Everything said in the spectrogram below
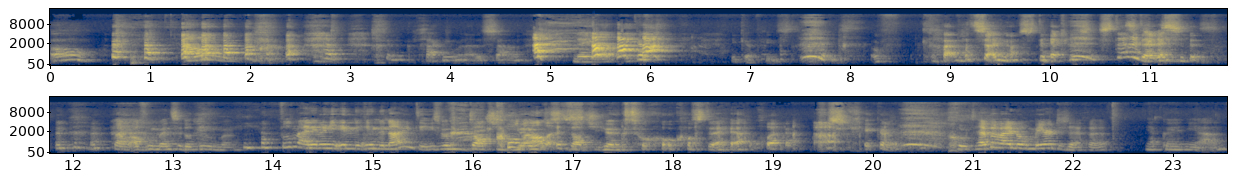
Oh, Oh. gelukkig ga ik niet meer naar de sauna. Nee hoor, ik heb, ik heb geen. Of, wat zijn nou sterretjes? Sterretjes. Sterretjes. Nou, af hoe mensen dat doen, maar... Volgens mij in, in, in de 90s. we- Dat Kon jeukt, alles. dat jeukt toch ook als de hel. hè? Verschrikkelijk. Goed, hebben wij nog meer te zeggen? Ja, kun je het niet aan.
